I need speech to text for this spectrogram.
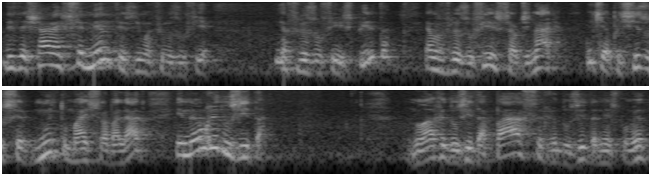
de deixar as sementes de uma filosofia. E a filosofia espírita é uma filosofia extraordinária, em que é preciso ser muito mais trabalhada e não reduzida. Não há reduzida a paz, reduzida nesse momento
